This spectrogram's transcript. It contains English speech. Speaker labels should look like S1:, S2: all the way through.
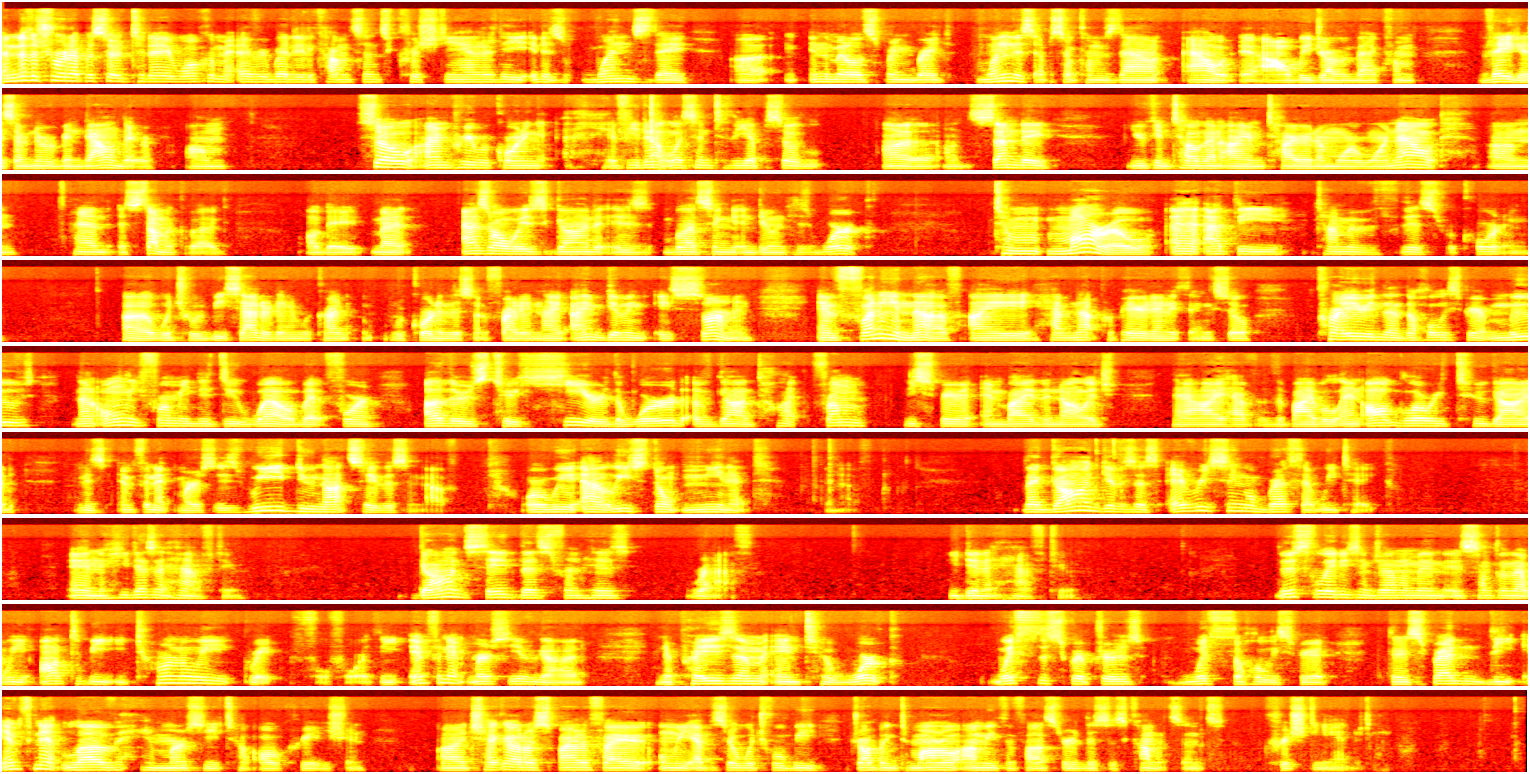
S1: another short episode today. Welcome everybody to Common Sense Christianity. It is Wednesday, uh, in the middle of spring break. When this episode comes down out, I'll be driving back from Vegas. I've never been down there. Um, so I'm pre-recording. If you didn't listen to the episode uh, on Sunday, you can tell that I am tired. I'm more worn out. Um, had a stomach bug all day, but as always, God is blessing and doing His work. Tomorrow, at the time of this recording, uh, which would be Saturday, and record- recording this on Friday night, I am giving a sermon. And funny enough, I have not prepared anything. So pray that the Holy Spirit moves not only for me to do well, but for others to hear the word of God taught from the Spirit and by the knowledge that I have of the Bible. And all glory to God and His infinite mercies. We do not say this enough, or we at least don't mean it enough. That God gives us every single breath that we take, and He doesn't have to. God saved us from His wrath. He didn't have to. This, ladies and gentlemen, is something that we ought to be eternally grateful for the infinite mercy of God, and to praise Him and to work with the scriptures, with the Holy Spirit, to spread the infinite love and mercy to all creation. Uh, check out our Spotify only episode, which will be dropping tomorrow. I'm Ethan Foster. This is Common Sense Christianity.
